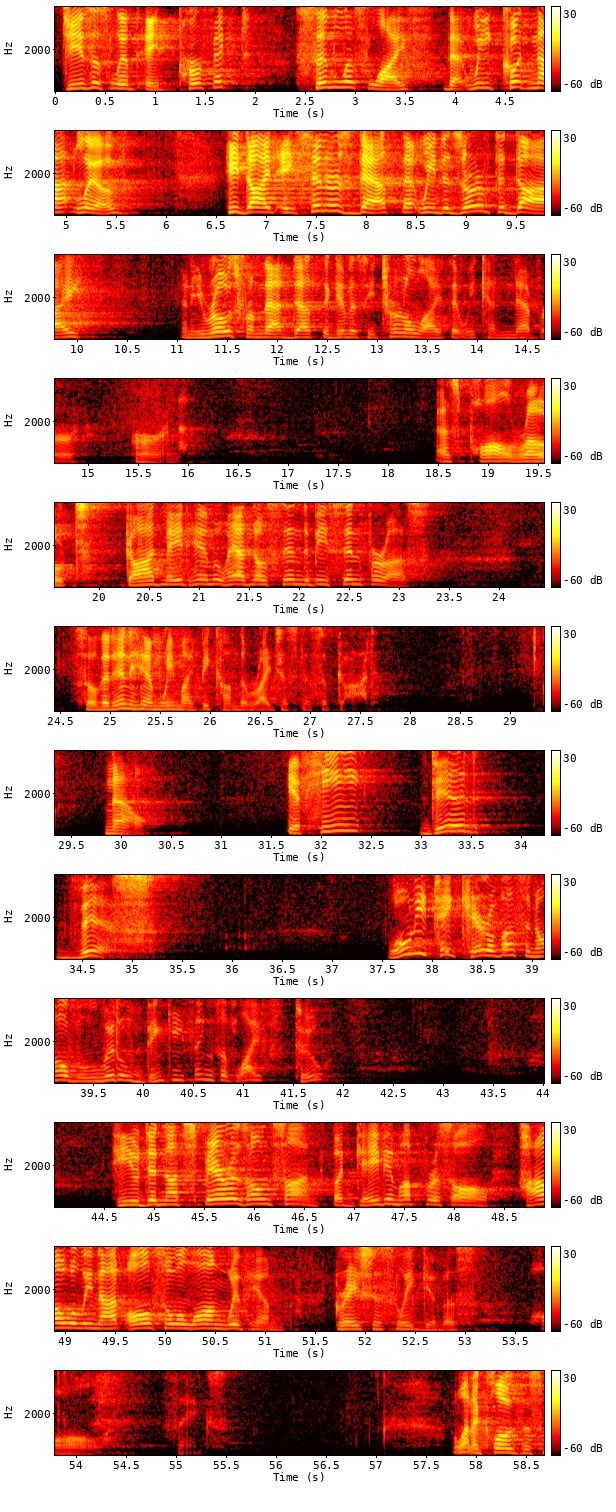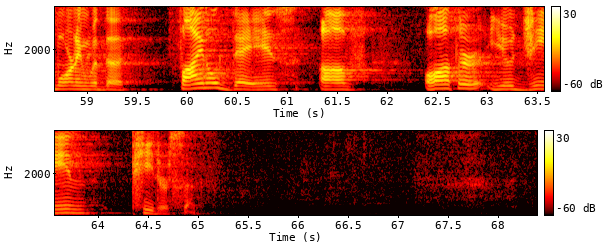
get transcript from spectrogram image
Jesus lived a perfect, sinless life that we could not live. He died a sinner's death that we deserved to die, and he rose from that death to give us eternal life that we can never earn. As Paul wrote, God made him who had no sin to be sin for us, so that in him we might become the righteousness of God. Now, if he did this, won't he take care of us in all the little dinky things of life too? He who did not spare his own son, but gave him up for us all, how will he not also, along with him, graciously give us all things? I want to close this morning with the final days of author Eugene Peterson.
